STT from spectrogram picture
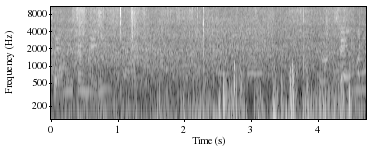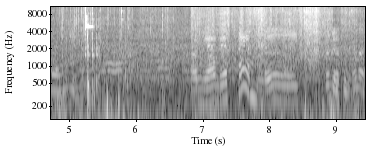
แสงอยู่ทางไหนเนาะแสงมันมองไม่เห็นเลย ตอนนี้เหลือเต็มเลย ก็เหลือถุงเท่าไหร่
